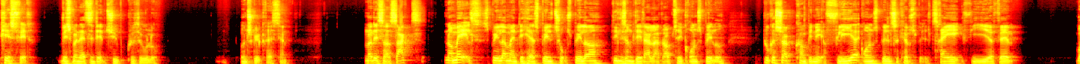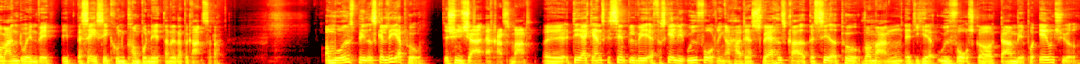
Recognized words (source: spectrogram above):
Pis fedt, hvis man er til den type Cthulhu. Undskyld, Christian. Når det så er sagt, normalt spiller man det her spil to spillere. Det er ligesom det, der er lagt op til i grundspillet. Du kan så kombinere flere grundspil, så kan du spille 3, 4, 5, hvor mange du end vil. Det er basalt set kun komponenterne, der begrænser dig. Og måden spillet skal lære på, det synes jeg er ret smart. Øh, det er ganske simpelt ved, at forskellige udfordringer har deres sværhedsgrad baseret på, hvor mange af de her udforskere, der er med på eventyret.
